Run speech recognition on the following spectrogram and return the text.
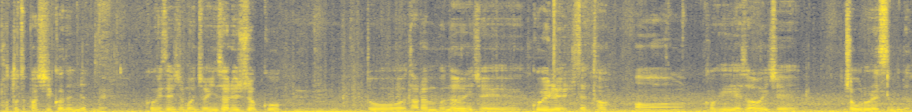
포토 스팟이 있거든요 네. 거기서 이제 먼저 인사를 해주셨고 음, 또 다른 분은 이제 911 센터 어, 거기에서 이제 적으로 했습니다.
